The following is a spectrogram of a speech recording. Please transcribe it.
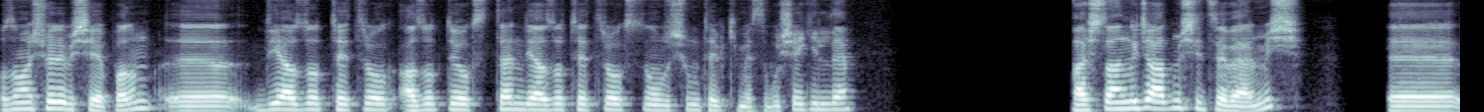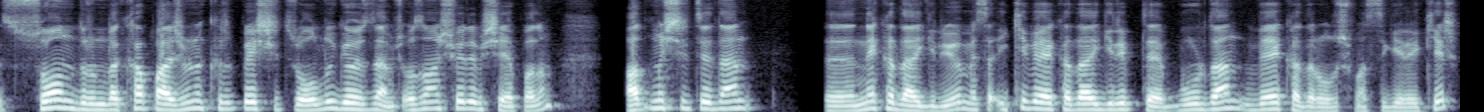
O zaman şöyle bir şey yapalım. Ee, diazot tetro azot dioksitten diazot tetraoksitin oluşumu tepkimesi bu şekilde. Başlangıcı 60 litre vermiş. Ee, son durumda kap hacminin 45 litre olduğu gözlenmiş. O zaman şöyle bir şey yapalım. 60 litreden e, ne kadar giriyor? Mesela 2V kadar girip de buradan V kadar oluşması gerekir.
